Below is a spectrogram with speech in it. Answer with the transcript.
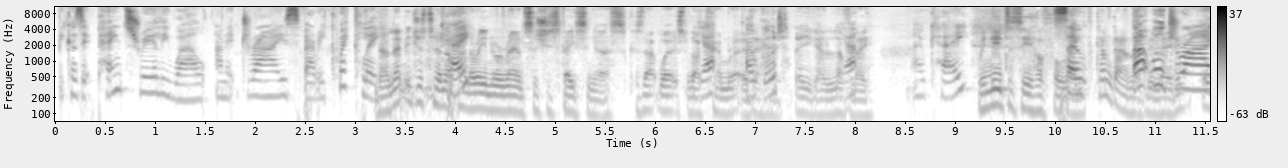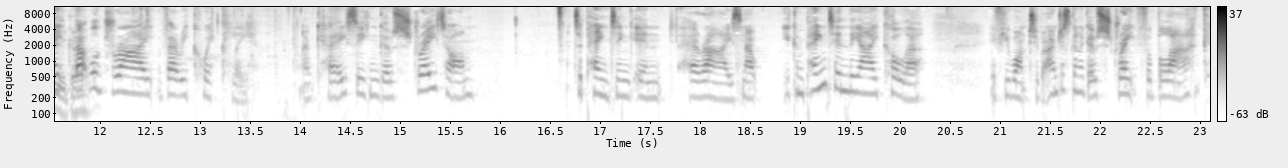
because it paints really well and it dries very quickly. Now, let me just turn our Okay. ballerina around so she's facing us, because that works with our Yeah. camera Oh, good. There you go, lovely. Yeah. Okay. We need to see her full so length. Come down, that lovely will lady. There dry. That will dry very quickly. Okay, so you can go straight on to painting in her eyes. Now you can paint in the eye colour if you want to, but I'm just going to go straight for black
